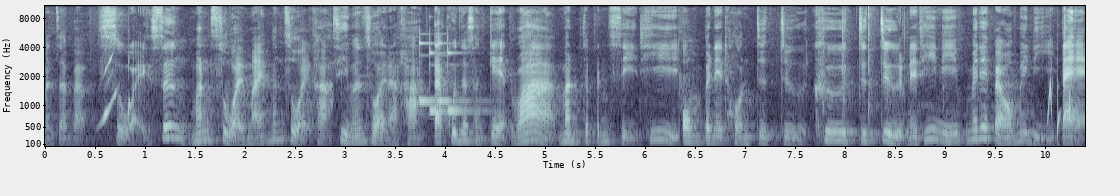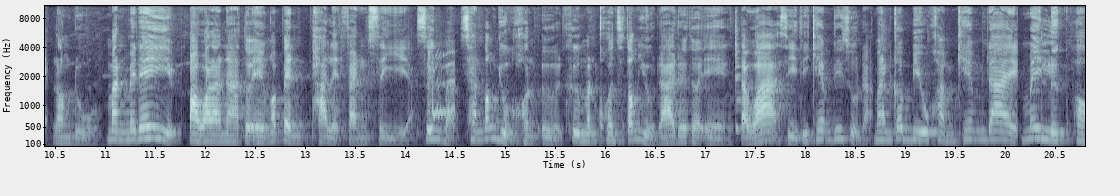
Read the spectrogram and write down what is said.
มันจะแบบสวย ซึ่งมันสวยไหมมันสวยค่ะ สีมันสวยนะคะ แต่คุณจะสังเกตว่ามันจะเป็นสีที่อมไปในโทนจืดๆ คือจืดๆในที่นี้ไม่ได้แปลว่าไม่ดี แต่ลองดู มันไม่ได้ปราวารณาตัวเองว่าเป็น palette fancy อะ ซึ่งแบบฉันต้องอยู่กับคนอื่น คือมันควรจะต้องอยู่ได้ด้วยตัวเอง แต่ว่าสีที่เข้มที่สุดอะมันก็บิวความเข้มได้ไม่ลึกพอ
